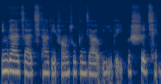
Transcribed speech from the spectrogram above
应该在其他地方做更加有意义的一个事情。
